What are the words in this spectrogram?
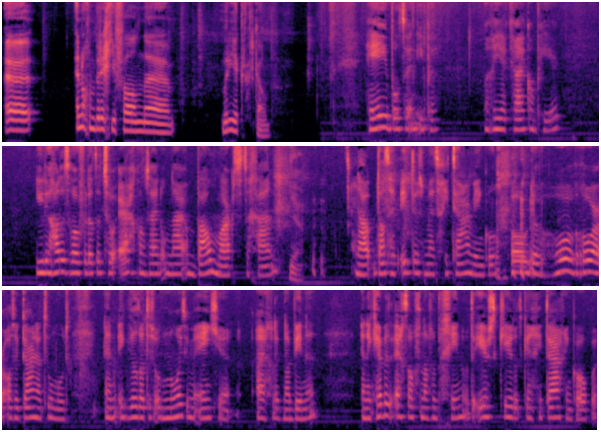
eh, en nog een berichtje van eh, Maria Kruikamp. Hey Botte en Ipe, Maria Kruikamp hier. Jullie hadden het erover dat het zo erg kan zijn om naar een bouwmarkt te gaan. Ja. Nou, dat heb ik dus met gitaarwinkels. Oh, de horror als ik daar naartoe moet. En ik wil dat dus ook nooit in mijn eentje eigenlijk naar binnen. En ik heb het echt al vanaf het begin. De eerste keer dat ik een gitaar ging kopen,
